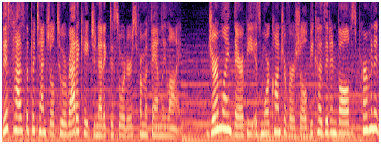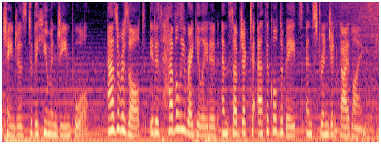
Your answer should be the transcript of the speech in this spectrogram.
This has the potential to eradicate genetic disorders from a family line. Germline therapy is more controversial because it involves permanent changes to the human gene pool. As a result, it is heavily regulated and subject to ethical debates and stringent guidelines.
